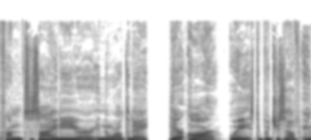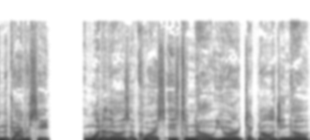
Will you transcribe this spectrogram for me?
from society or in the world today. There are ways to put yourself in the driver's seat. One of those, of course, is to know your technology, know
